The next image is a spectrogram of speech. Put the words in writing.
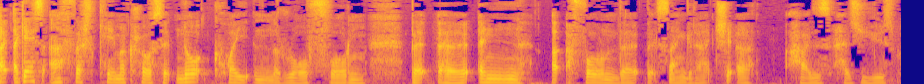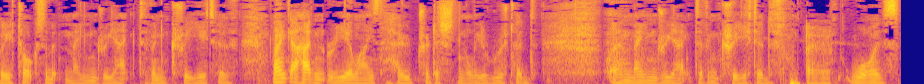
I, guess I first came across it not quite in the raw form, but uh, in a, a, form that, that Sangharakshita has has used, where he talks about mind reactive and creative. I think I hadn't realised how traditionally rooted uh, mind reactive and creative uh, was.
